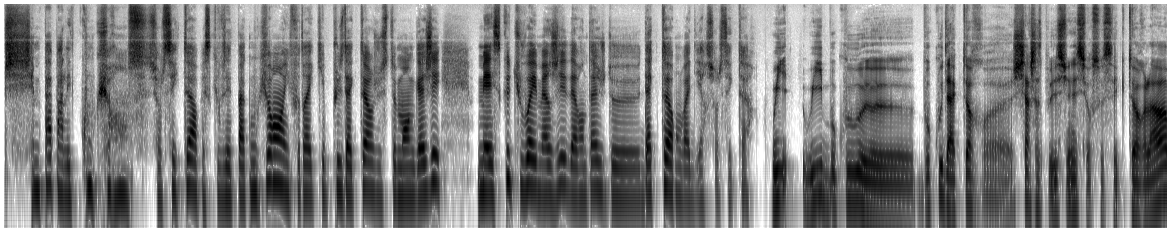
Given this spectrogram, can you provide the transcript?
J'aime pas parler de concurrence sur le secteur parce que vous n'êtes pas concurrent. Il faudrait qu'il y ait plus d'acteurs justement engagés. Mais est-ce que tu vois émerger davantage d'acteurs, on va dire, sur le secteur? Oui, oui, beaucoup, euh, beaucoup d'acteurs euh, cherchent à se positionner sur ce secteur-là,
